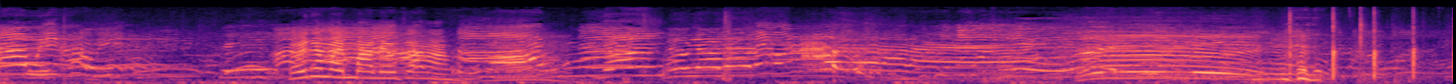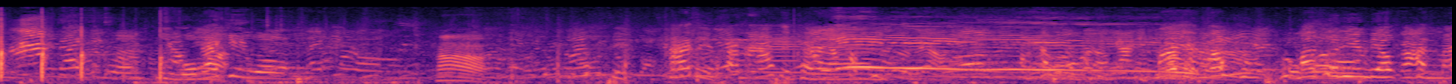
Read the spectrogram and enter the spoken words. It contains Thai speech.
ห้าวิ เฮ้ยทำไมมาเร็วจังอะเร็วเร็วเร็วเฮ้ยกี่วงได้กี่วงห้าห้าสิบพันห้าสิบพันแล้วมาถึงต้องมาคือทีมเดียวกันไหม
